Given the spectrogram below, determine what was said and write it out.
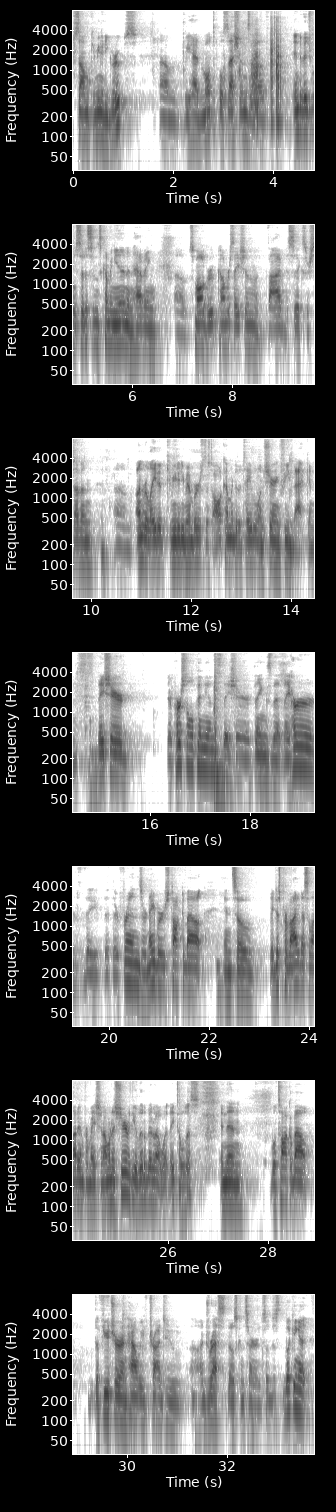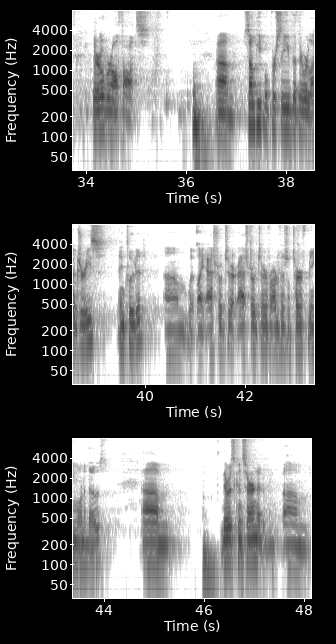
some community groups. Um, we had multiple sessions of individual citizens coming in and having a small group conversation with five to six or seven um, unrelated community members, just all coming to the table and sharing feedback. And they shared their personal opinions, they shared things that they heard, they, that their friends or neighbors talked about. And so they just provided us a lot of information. I want to share with you a little bit about what they told us. And then we'll talk about the future and how we've tried to uh, address those concerns. So just looking at their overall thoughts. Um, Some people perceived that there were luxuries included, um, with like astroturf, astroturf, artificial turf being one of those. Um, there was concern that, um,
